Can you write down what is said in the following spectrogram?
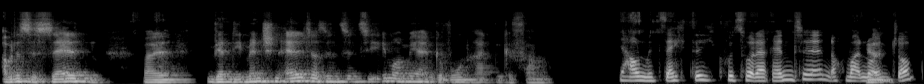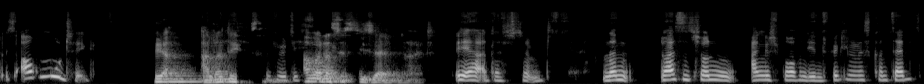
Aber das ist selten, weil wenn die Menschen älter sind, sind sie immer mehr in Gewohnheiten gefangen. Ja, und mit 60, kurz vor der Rente, nochmal einen Ja, neuen Job, ist auch mutig, ja, allerdings. Aber das sagen. ist die Seltenheit. Ja, das stimmt. Und dann, du hast es schon angesprochen, die Entwicklung des Konzepts.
